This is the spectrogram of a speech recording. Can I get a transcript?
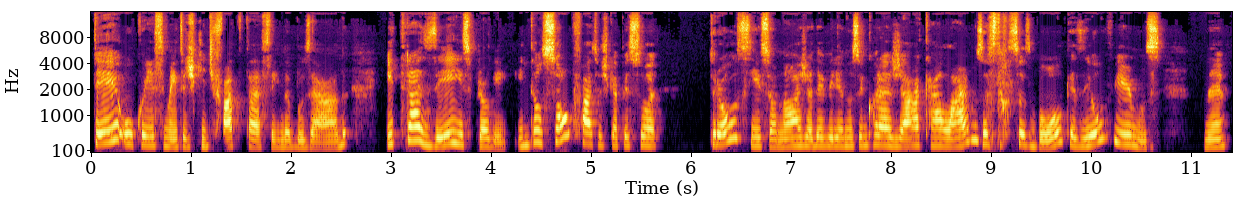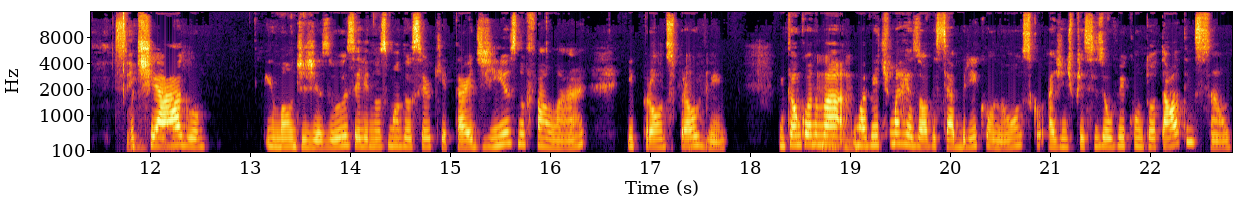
ter o conhecimento de que de fato está sendo abusado e trazer isso para alguém. Então, só o fato de que a pessoa trouxe isso a nós já deveria nos encorajar a calarmos as nossas bocas e ouvirmos, né? Sim. O Tiago, irmão de Jesus, ele nos mandou ser o quê? Tardios no falar e prontos para ouvir. Então, quando uma, uhum. uma vítima resolve se abrir conosco, a gente precisa ouvir com total atenção,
